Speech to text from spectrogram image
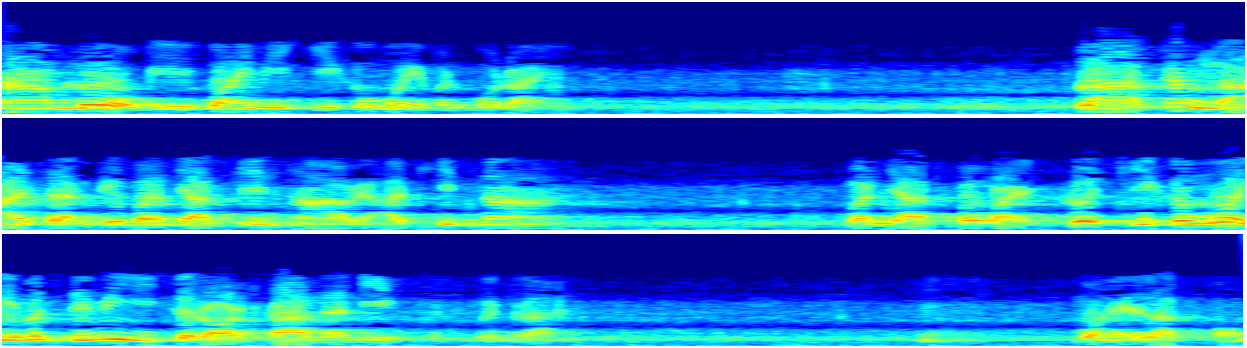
ห้ามโลกดีไว้มีขี่กระห้วยมันบ่ไรปราดทั้งหลายแต่งที่บัญญัติชินหาไว้อาทิตย์หน้า บัญญัติเอาไว้คือขี่กระห้วยมันจะมีตลอดกาลอันนี้เป็นไรบ่ให้หลักของ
